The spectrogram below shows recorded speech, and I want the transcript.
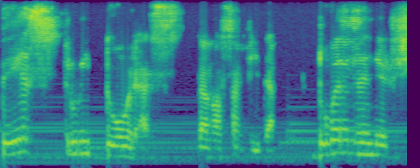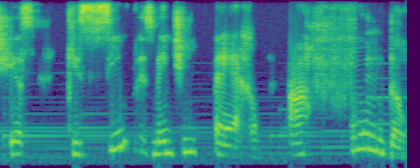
destruidoras da nossa vida. Duas energias que simplesmente emperram, afundam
